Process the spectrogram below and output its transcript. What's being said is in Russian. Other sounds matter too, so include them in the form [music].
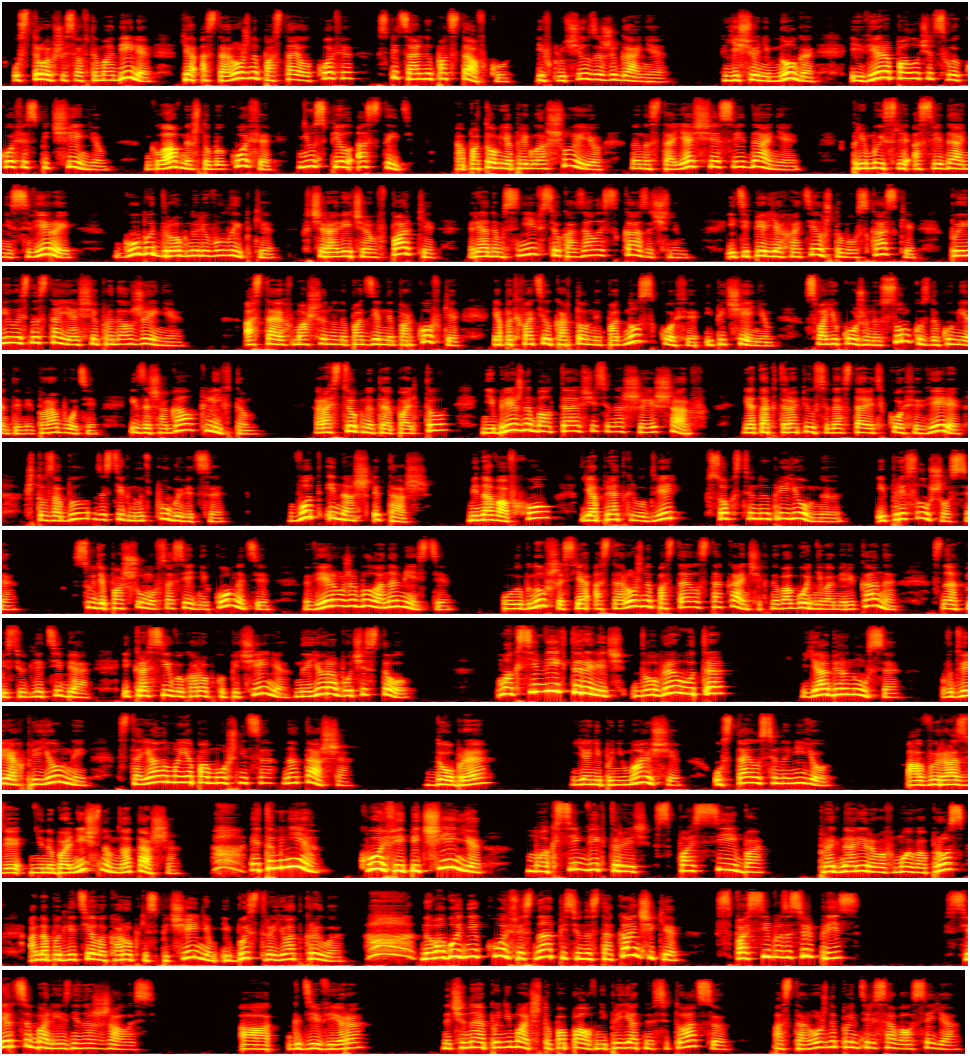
Устроившись в автомобиле, я осторожно поставил кофе в специальную подставку и включил зажигание. Еще немного, и Вера получит свой кофе с печеньем. Главное, чтобы кофе не успел остыть, а потом я приглашу ее на настоящее свидание – при мысли о свидании с Верой губы дрогнули в улыбке. Вчера вечером в парке рядом с ней все казалось сказочным, и теперь я хотел, чтобы у сказки появилось настоящее продолжение. Оставив машину на подземной парковке, я подхватил картонный поднос с кофе и печеньем, свою кожаную сумку с документами по работе и зашагал к лифтам. Расстегнутое пальто, небрежно болтающийся на шее шарф – я так торопился доставить кофе Вере, что забыл застегнуть пуговицы. Вот и наш этаж. Миновав холл, я приоткрыл дверь в собственную приемную и прислушался. Судя по шуму в соседней комнате, Вера уже была на месте. Улыбнувшись, я осторожно поставил стаканчик новогоднего американо с надписью «Для тебя» и красивую коробку печенья на ее рабочий стол. «Максим Викторович, доброе утро!» Я обернулся. В дверях приемной стояла моя помощница Наташа. «Добрая?» Я непонимающе уставился на нее. «А вы разве не на больничном, Наташа?» «А, «Это мне! Кофе и печенье! Максим Викторович, спасибо!» Проигнорировав мой вопрос, она подлетела к коробке с печеньем и быстро ее открыла. «А, новогодний кофе с надписью на стаканчике! Спасибо за сюрприз!» Сердце болезненно сжалось. «А где Вера?» Начиная понимать, что попал в неприятную ситуацию, осторожно поинтересовался я.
